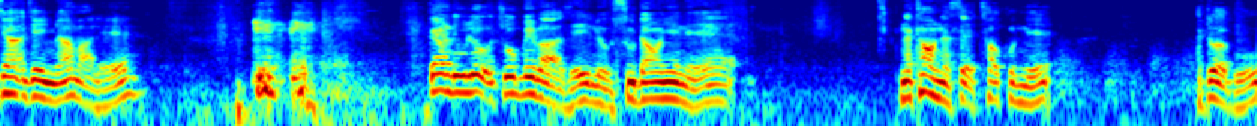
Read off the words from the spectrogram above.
ကြံအချိန်များပါလေကံတူလို့အကျိုးပေးပါစေလို့ဆုတောင်းရင်းနဲ့2026ခုနှစ်အတွက်ကို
